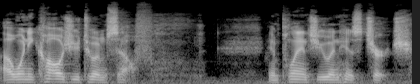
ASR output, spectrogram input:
uh, when he calls you to himself and plants you in his church.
